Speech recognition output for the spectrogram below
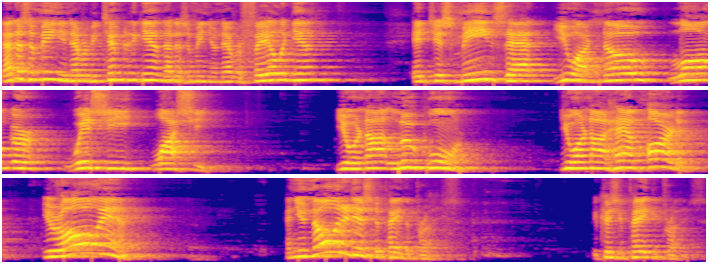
That doesn't mean you never be tempted again. That doesn't mean you'll never fail again. It just means that you are no longer wishy washy. You are not lukewarm. You are not half hearted. You're all in. And you know what it is to pay the price because you paid the price.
